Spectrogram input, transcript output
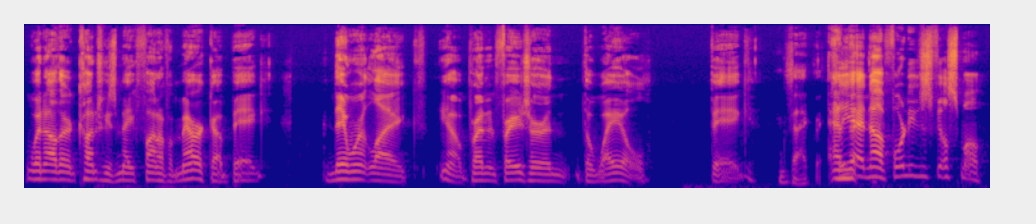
when other countries make fun of America big, they weren't like, you know, Brendan Fraser and The Whale big. Exactly. So And yeah, no, 40 just feels small.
